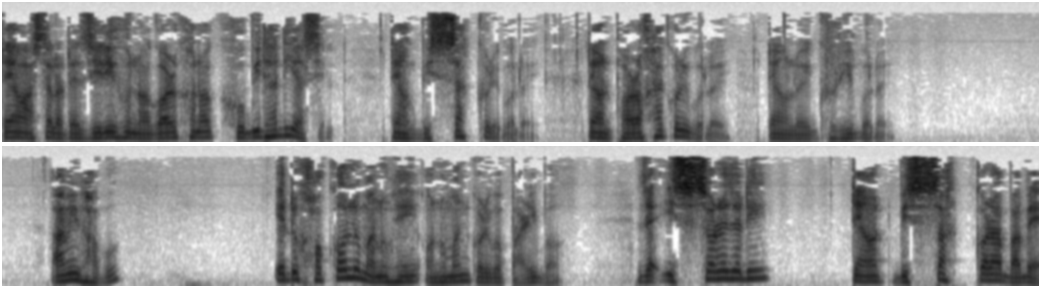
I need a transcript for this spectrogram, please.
তেওঁ আচলতে জিৰিহু নগৰখনক সুবিধা দি আছিল। তেওঁক বিশ্বাস কৰিবলৈ তেওঁত ভৰসা কৰিবলৈ তেওঁলৈ ঘূৰিবলৈ। আমি ভাবো এইটো সকলো মানুহেই অনুমান কৰিব পাৰিব যে ঈশ্বৰে যদি তেওঁত বিশ্বাস কৰা বাবে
